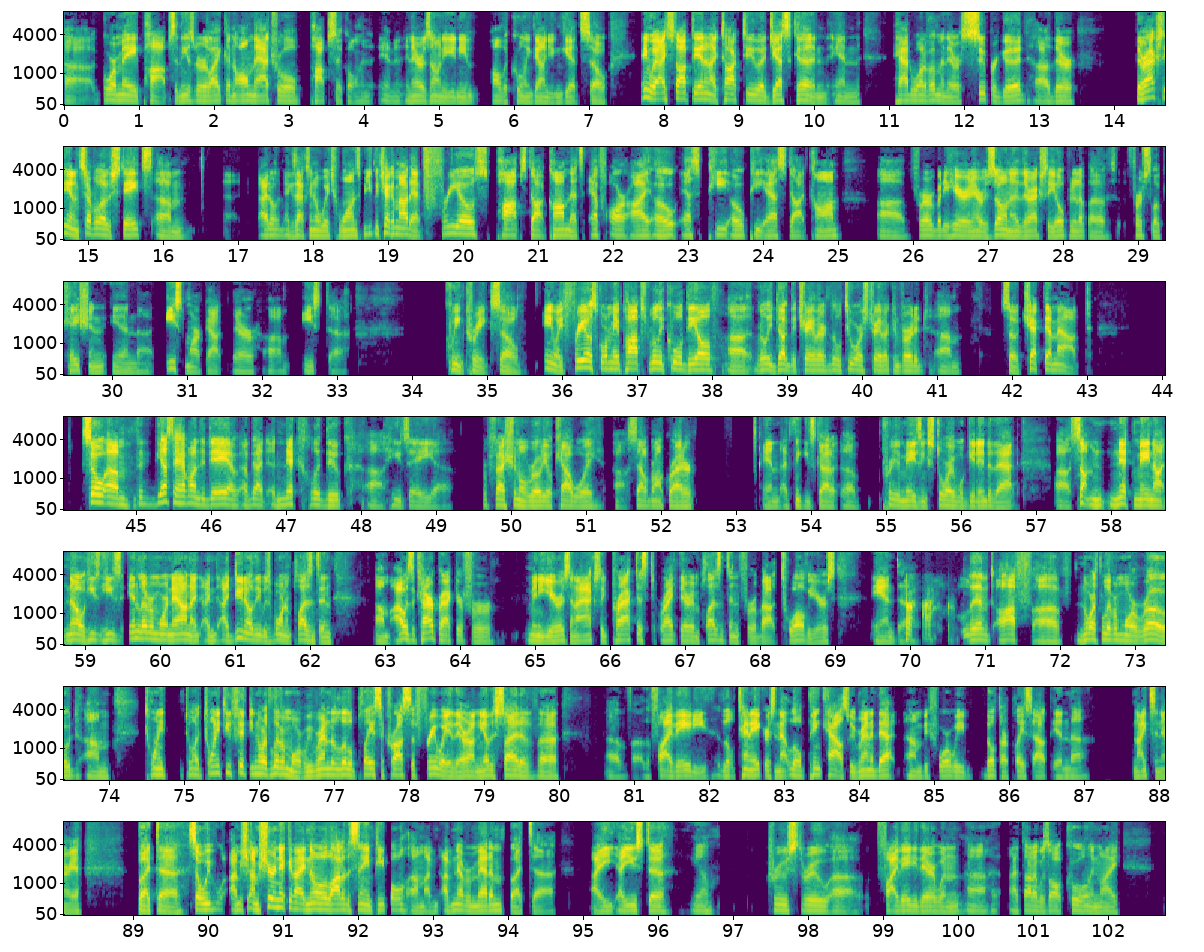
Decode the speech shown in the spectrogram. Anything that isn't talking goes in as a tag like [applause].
uh, gourmet pops, and these are like an all natural popsicle. And in, in, in, Arizona, you need all the cooling down you can get. So, anyway, I stopped in and I talked to uh, Jessica and and had one of them, and they're super good. Uh, they're they're actually in several other states. Um, I don't exactly know which ones, but you can check them out at friospops.com. That's F R I O S P O P S.com uh, for everybody here in Arizona, they're actually opening up a first location in uh, Eastmark out there, um, east uh, Queen Creek. So anyway, Frios Gourmet Pops, really cool deal. Uh, really dug the trailer, little two horse trailer converted. Um, so check them out. So um, the guest I have on today, I've, I've got Nick Leduc. Uh, he's a uh, professional rodeo cowboy, saddle bronc rider, and I think he's got a, pretty amazing story. We'll get into that. Uh, something Nick may not know. He's he's in Livermore now, and I I, I do know that he was born in Pleasanton. Um, I was a chiropractor for many years, and I actually practiced right there in Pleasanton for about twelve years, and uh, [laughs] lived off of North Livermore Road. Um, 20, 2250 North Livermore. We rented a little place across the freeway there on the other side of uh, of uh, the 580, little 10 acres in that little pink house. We rented that um, before we built our place out in uh, Knightsen area. But uh, so we, I'm, I'm sure Nick and I know a lot of the same people. Um, I've, I've never met him, but uh, I, I used to, you know, cruise through uh, 580 there when uh, I thought I was all cool in my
